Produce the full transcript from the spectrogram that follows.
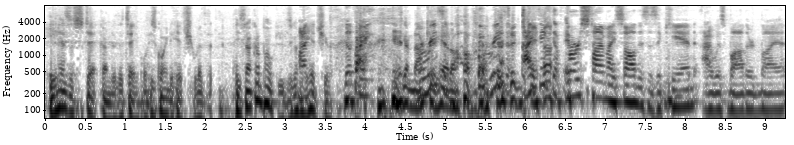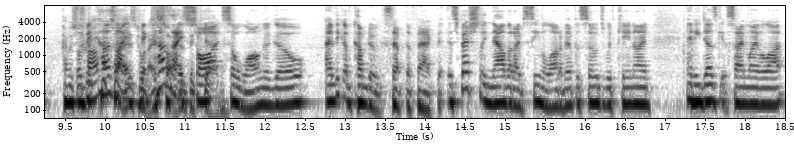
he has a stick under the table. He's going to hit you with it. He's not going to poke you. He's going to I- hit you. The thing, He's going to knock the your head off. reason- I think the first time I saw this as a kid, I was bothered by it. I was But because I when I because saw I saw it so long ago. I think I've come to accept the fact that, especially now that I've seen a lot of episodes with K9, and he does get sidelined a lot.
